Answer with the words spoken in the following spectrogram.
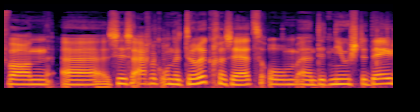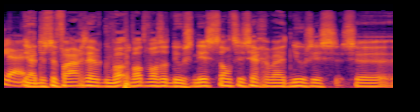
van eh, ze is eigenlijk onder druk gezet om eh, dit nieuws te delen. Ja, dus de vraag is eigenlijk, wat, wat was het nieuws? In eerste instantie zeggen wij het nieuws is, ze,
